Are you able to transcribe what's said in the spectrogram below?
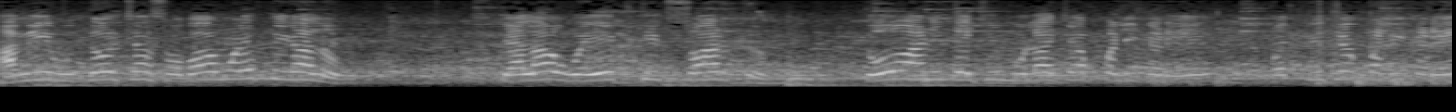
आम्ही उद्धवच्या स्वभावामुळेच निघालो. त्याला वैयक्तिक स्वार्थ तो आणि त्याची मुलाच्या पलीकडे पत्नीच्या पलीकडे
